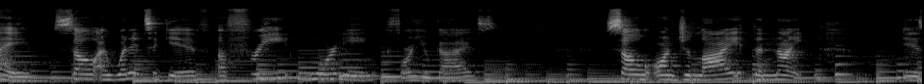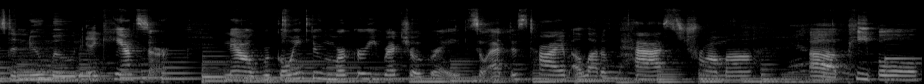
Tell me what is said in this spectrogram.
Hi. So I wanted to give a free warning for you guys. So on July the 9th is the new moon in Cancer. Now we're going through Mercury retrograde. So at this time, a lot of past trauma, uh, people,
